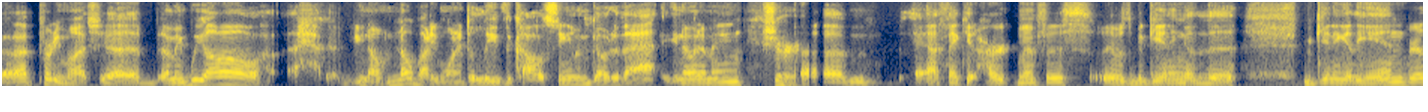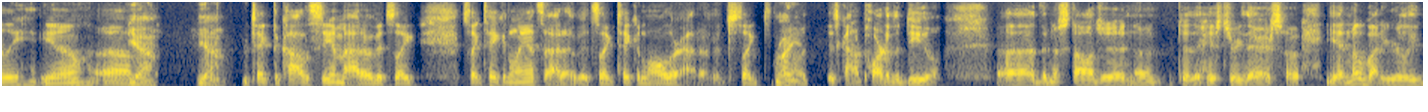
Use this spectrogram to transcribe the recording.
Uh, pretty much. Uh, I mean, we all, you know, nobody wanted to leave the Coliseum and go to that. You know what I mean? Sure. Um, I think it hurt Memphis. It was the beginning of the beginning of the end, really. You know. Um, yeah. Yeah. You take the Coliseum out of it, it's like it's like taking Lance out of it. It's like taking Lawler out of it. It's like right. Know, it's kind of part of the deal, uh, the nostalgia and the, the history there. So yeah, nobody really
